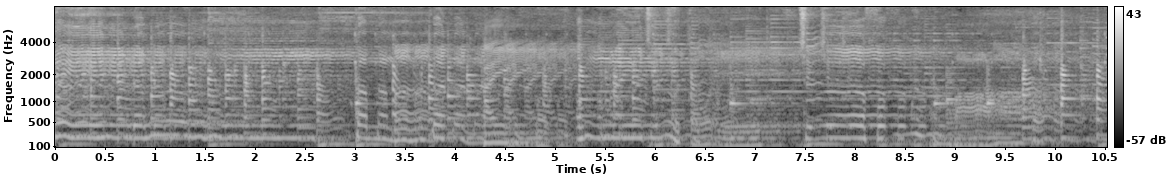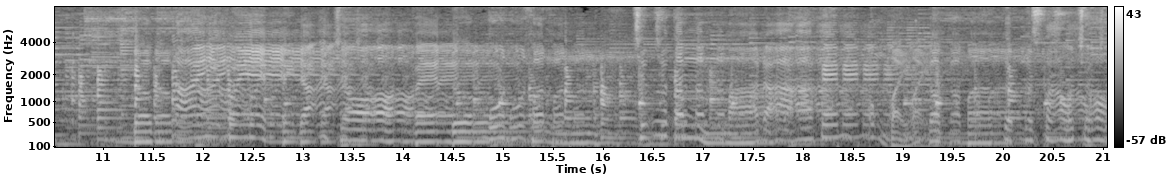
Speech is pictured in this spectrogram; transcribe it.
Đã đứng tâm cân này một ông lấy chữ tội chưa phúc mà được ai quên mình đã trọn về được muôn phần chữ tâm mà đã kém. Ông bảy cấp mà cân sao cho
